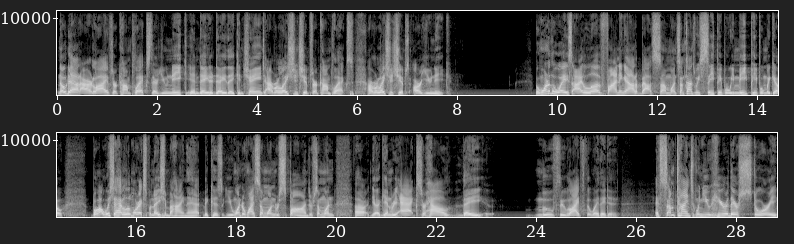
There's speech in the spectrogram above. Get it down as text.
no doubt our lives are complex, they're unique, and day to day they can change. Our relationships are complex, our relationships are unique. But one of the ways I love finding out about someone, sometimes we see people, we meet people, and we go, Boy, I wish I had a little more explanation behind that because you wonder why someone responds or someone, uh, again, reacts or how they move through life the way they do. And sometimes when you hear their story,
